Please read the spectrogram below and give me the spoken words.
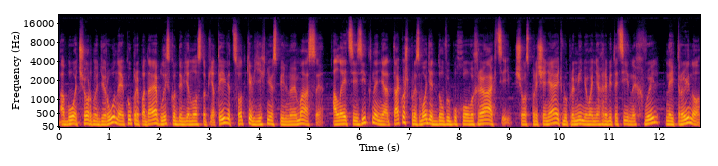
або чорну діру, на яку припадає близько 95% їхньої спільної маси. Але ці зіткнення також призводять до вибухових реакцій, що спричиняють випромінювання гравітаційних хвиль, нейтрино,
